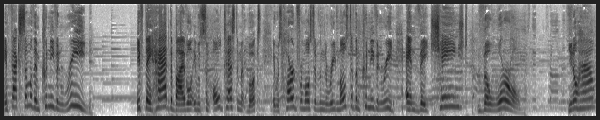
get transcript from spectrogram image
In fact, some of them couldn't even read. If they had the Bible, it was some Old Testament books. It was hard for most of them to read. Most of them couldn't even read. And they changed the world. You know how?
